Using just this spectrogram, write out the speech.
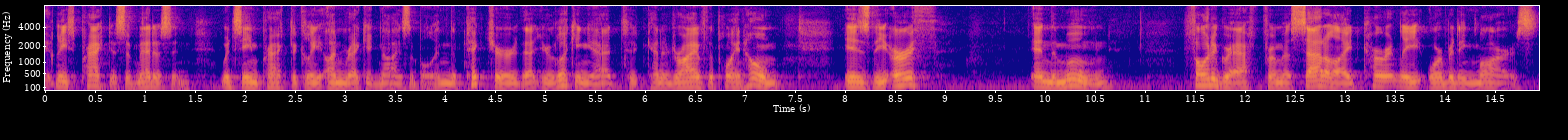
at least practice of medicine would seem practically unrecognizable. And the picture that you're looking at to kind of drive the point home is the Earth and the moon photographed from a satellite currently orbiting Mars.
